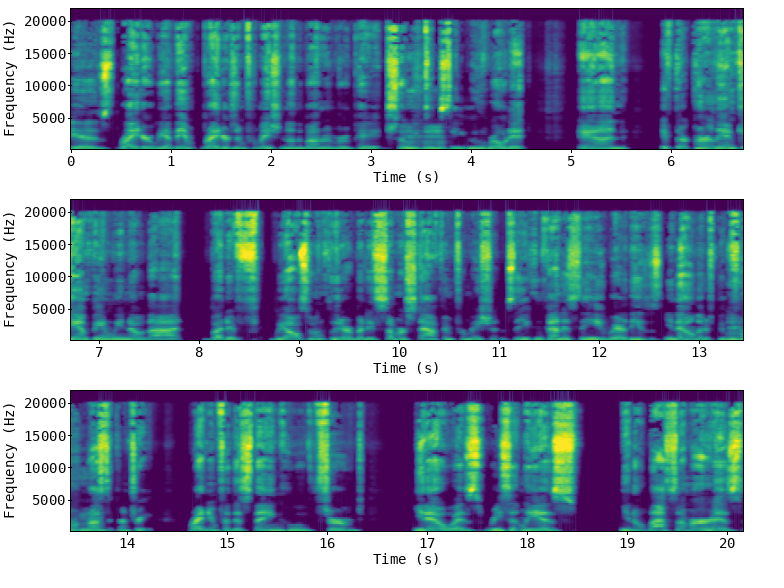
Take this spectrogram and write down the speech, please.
is writer. We have the writer's information on the bottom of every page, so mm-hmm. we can mm-hmm. see who wrote it and if they're currently in camping, we know that but if we also include everybody's summer staff information. So you can kind of see where these you know there's people mm-hmm. from across the country writing for this thing who served you know as recently as you know last summer as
